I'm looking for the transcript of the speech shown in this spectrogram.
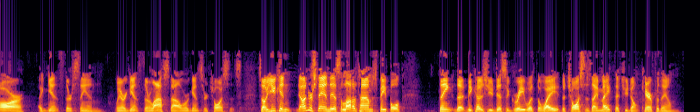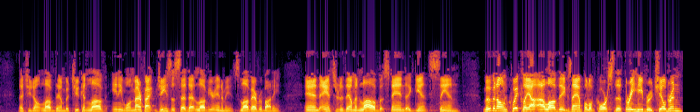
are against their sin. We are against their lifestyle. We're against their choices. So you can understand this. A lot of times people think that because you disagree with the way, the choices they make, that you don't care for them, that you don't love them. But you can love anyone. Matter of fact, Jesus said that love your enemies, love everybody, and answer to them in love, but stand against sin. Moving on quickly, I, I love the example, of course, the three Hebrew children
